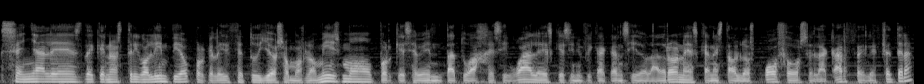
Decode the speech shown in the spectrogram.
señales de que no es trigo limpio, porque le dice tú y yo somos lo mismo, porque se ven tatuajes iguales, que significa que han sido ladrones, que han estado en los pozos, en la cárcel, etcétera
